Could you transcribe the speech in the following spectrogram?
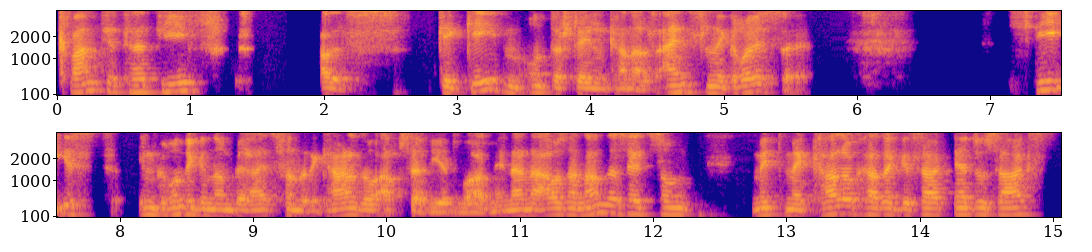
quantitativ als gegeben unterstellen kann, als einzelne Größe, die ist im Grunde genommen bereits von Ricardo observiert worden. In einer Auseinandersetzung mit McCulloch hat er gesagt, ja, du sagst,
